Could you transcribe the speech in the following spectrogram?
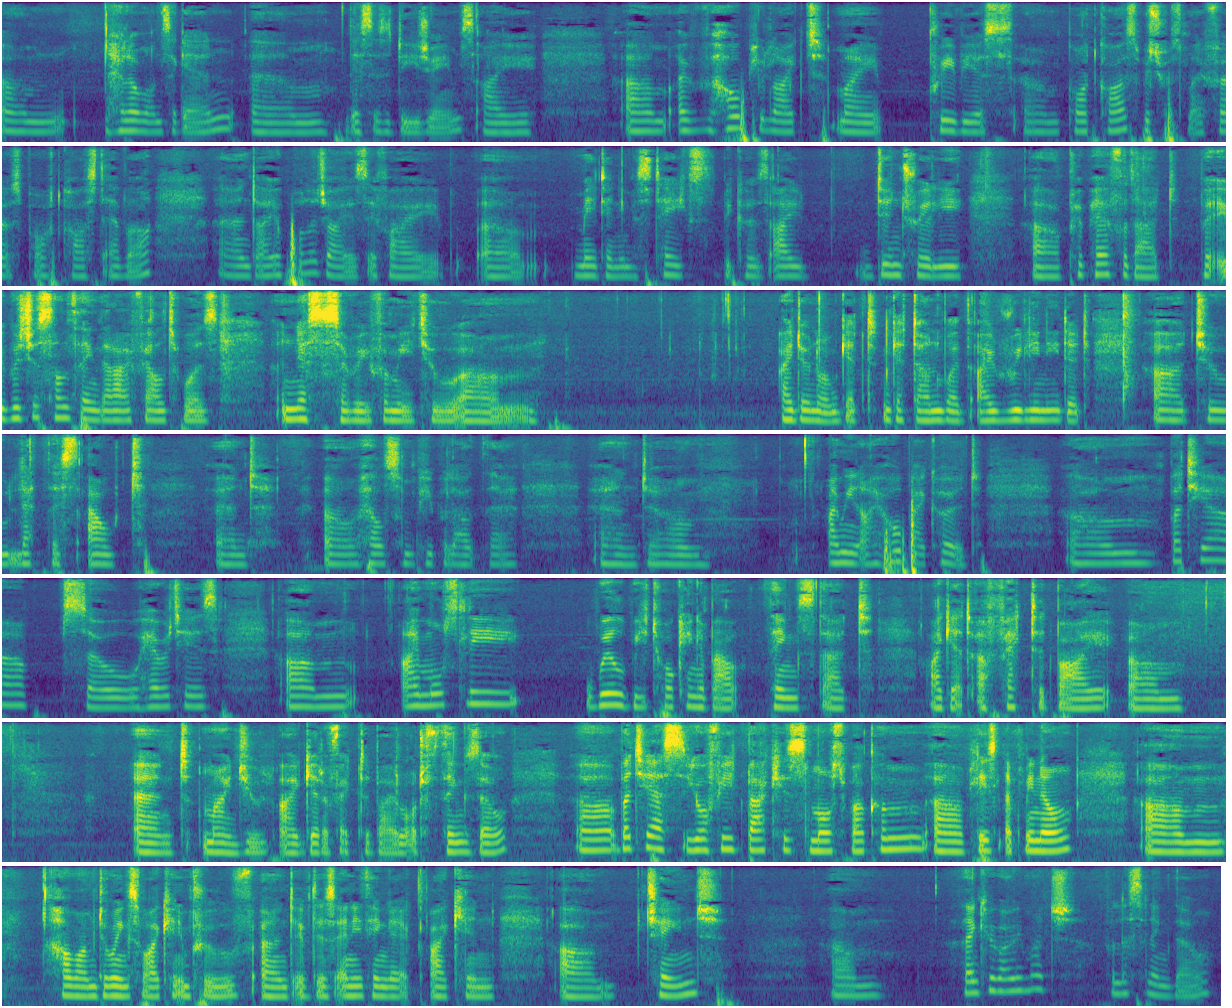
Um, hello once again. Um, this is D James. I um, I hope you liked my previous um, podcast, which was my first podcast ever, and I apologize if I um, made any mistakes because I didn't really uh, prepare for that. But it was just something that I felt was necessary for me to. Um, I don't know, get get done with. I really needed uh, to let this out and uh, help some people out there. And um, I mean, I hope I could. Um, but yeah, so here it is. Um, I mostly will be talking about things that I get affected by. Um, and mind you, I get affected by a lot of things though. Uh, but yes, your feedback is most welcome. Uh, please let me know um, how I'm doing so I can improve, and if there's anything I, I can um, change. Um, thank you very much for listening, though.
